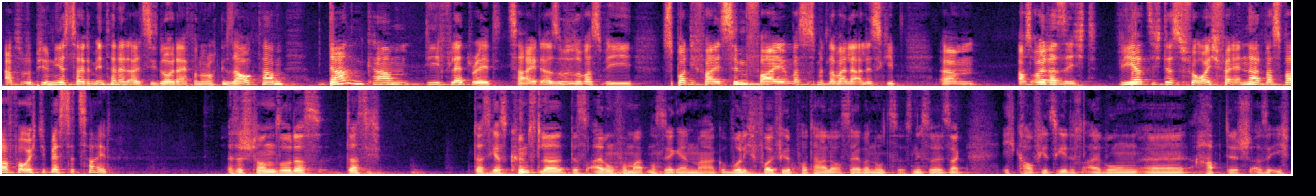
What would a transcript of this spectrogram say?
absolute Pionierszeit im Internet, als die Leute einfach nur noch gesaugt haben. Dann kam die Flatrate-Zeit, also sowas wie Spotify, Simfy und was es mittlerweile alles gibt. Ähm, aus eurer Sicht, wie hat sich das für euch verändert? Was war für euch die beste Zeit? Es ist schon so, dass, dass ich dass ich als Künstler das Albumformat noch sehr gern mag, obwohl ich voll viele Portale auch selber nutze. Es ist nicht so, dass ich sage, ich kaufe jetzt jedes Album äh, haptisch. Also ich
